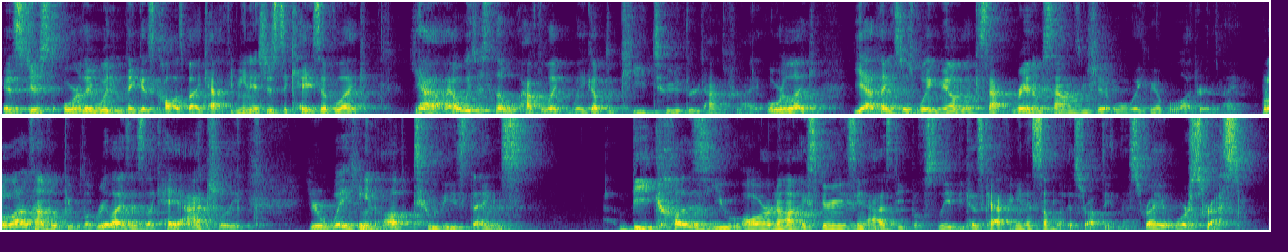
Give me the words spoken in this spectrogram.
It's just, or they wouldn't think it's caused by caffeine. It's just a case of like, yeah, I always just have to like wake up to pee two to three times per night, or like, yeah, things just wake me up like random sounds and shit will wake me up a lot during the night. But a lot of times, what people don't realize is like, hey, actually you're waking up to these things because you are not experiencing as deep of sleep because caffeine is somewhat disrupting this, right? Or stress.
